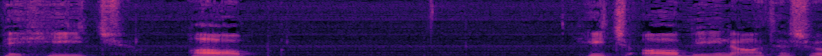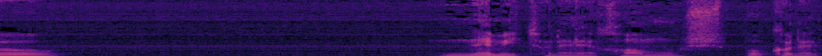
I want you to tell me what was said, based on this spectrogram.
به هیچ آب. هیچ آبی این آتش رو نمی‌تونه خاموش بکنه.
